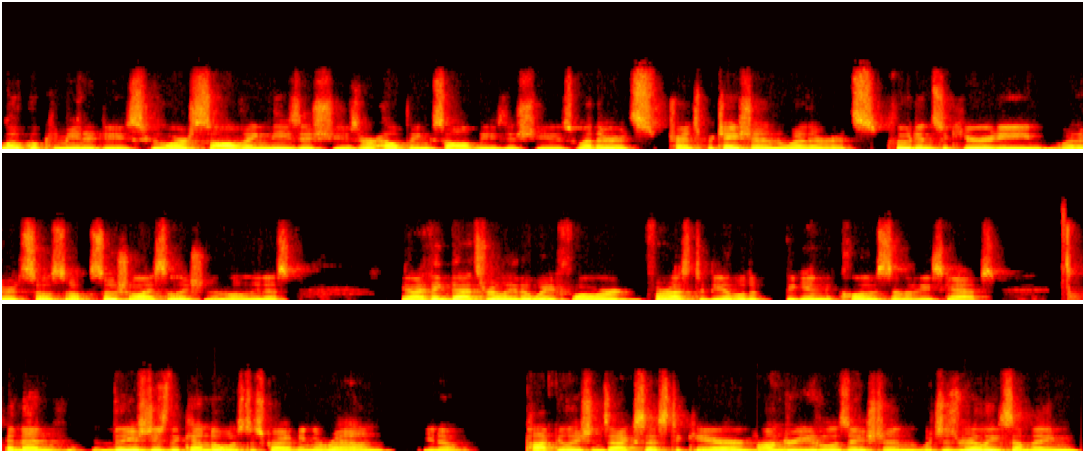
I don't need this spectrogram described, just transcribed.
local communities who are solving these issues or helping solve these issues, whether it's transportation, whether it's food insecurity, whether it's social, social isolation and loneliness. You know, I think that's really the way forward for us to be able to begin to close some of these gaps. And then the issues that Kendall was describing around, you know, population's access to care, underutilization, which is really something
